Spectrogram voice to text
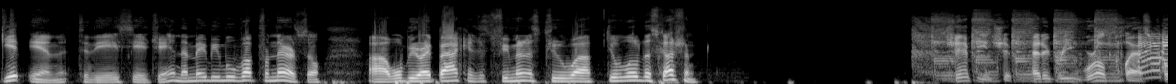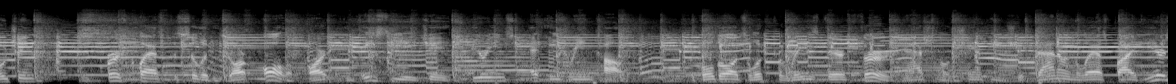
get in to the ACHA and then maybe move up from there. So uh, we'll be right back in just a few minutes to uh, do a little discussion. Championship pedigree, world class coaching, first class facilities are all a part of the ACHA experience at Adrian College. The Bulldogs look to raise their third national championship banner in the last five years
